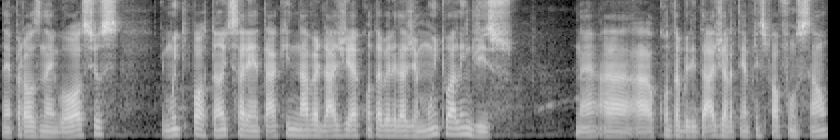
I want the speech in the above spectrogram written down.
né, para os negócios e muito importante salientar que, na verdade, a contabilidade é muito além disso. Né? A, a contabilidade ela tem a principal função,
